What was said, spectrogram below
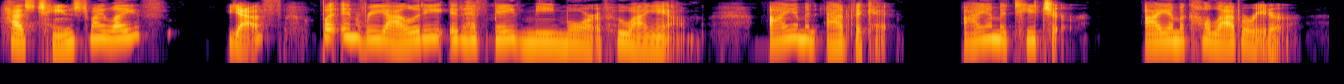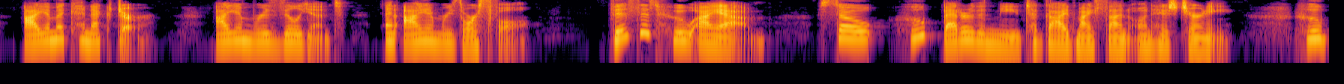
has changed my life. Yes, but in reality, it has made me more of who I am. I am an advocate. I am a teacher. I am a collaborator. I am a connector. I am resilient and I am resourceful. This is who I am. So who better than me to guide my son on his journey? Who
